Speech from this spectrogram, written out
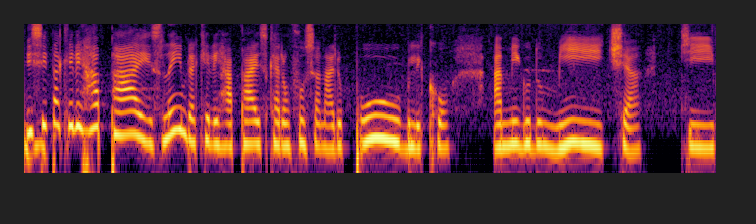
E cita aquele rapaz, lembra aquele rapaz que era um funcionário público, amigo do Mitya, que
